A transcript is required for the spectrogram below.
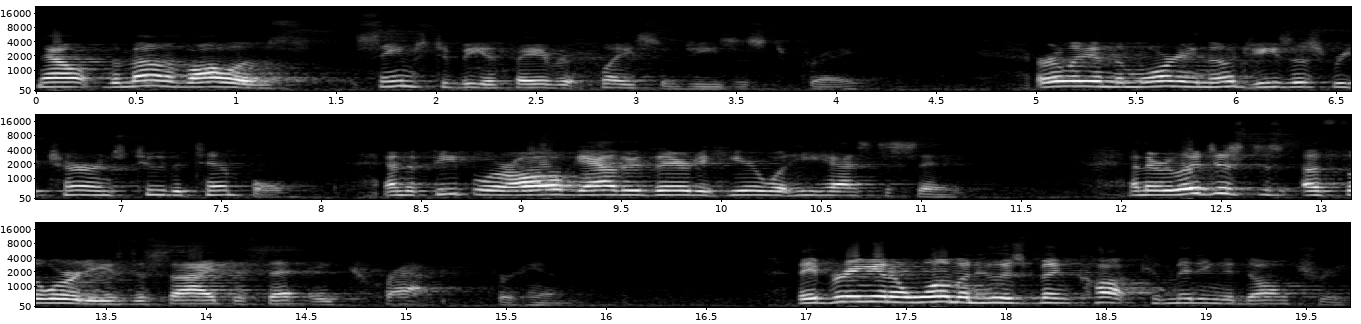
Now, the Mount of Olives seems to be a favorite place of Jesus to pray. Early in the morning, though, Jesus returns to the temple, and the people are all gathered there to hear what he has to say. And the religious authorities decide to set a trap for him. They bring in a woman who has been caught committing adultery.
